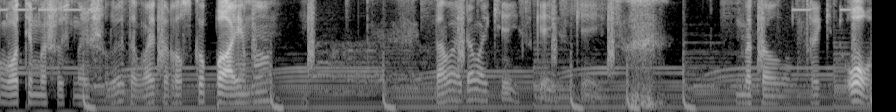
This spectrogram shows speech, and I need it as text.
От і ми щось знайшли, давайте розкопаємо. Давай, давай, кейс, кейс, кейс. Металолом, 3. О!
